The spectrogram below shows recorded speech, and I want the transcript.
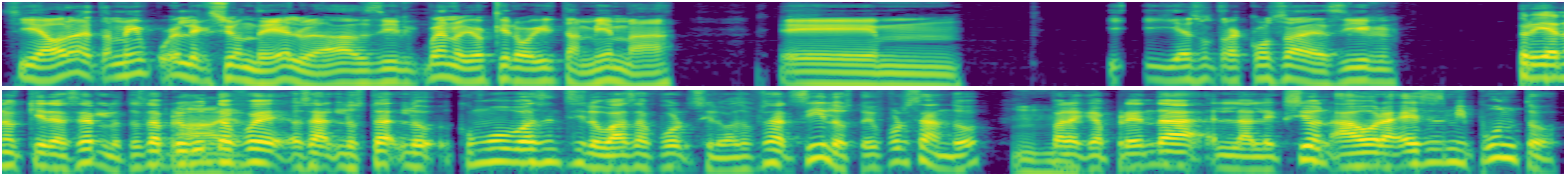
Sí, ahora también fue elección de él, ¿verdad? Decir, bueno, yo quiero ir también, ¿verdad? Em, y, y es otra cosa decir, Pero ya no quiere hacerlo. Entonces la pregunta Ah, ya. fue, o sea, lo está- lo- ¿cómo vas a sentir si lo vas a for- si lo vas a forzar? Sí, lo estoy forzando para que aprenda la lección. Ahora, ese es mi punto.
